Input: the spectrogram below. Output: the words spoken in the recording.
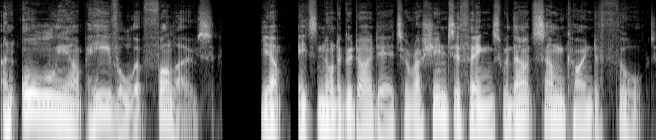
and all the upheaval that follows, yep, it's not a good idea to rush into things without some kind of thought.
